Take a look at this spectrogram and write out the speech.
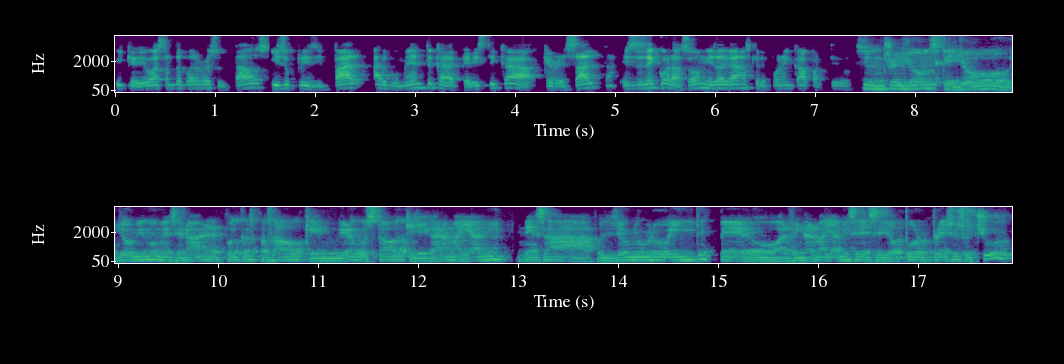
y que dio bastante buenos resultados y su principal argumento y característica que resalta es ese corazón y esas ganas que le pone en cada partido. Sí, un Trey Jones que yo, yo mismo mencionaba en el podcast pasado que me hubiera gustado que llegara a Miami en esa posición número 20, pero al final Miami se decidió por Precious Ochoa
